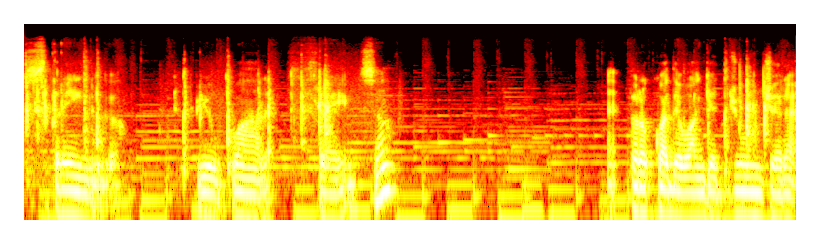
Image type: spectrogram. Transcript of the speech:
string più uguale frames eh, però qua devo anche aggiungere.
